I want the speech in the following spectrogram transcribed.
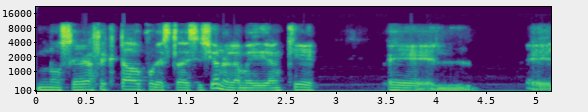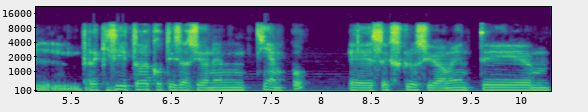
no se ve afectado por esta decisión en la medida en que eh, el, requisito de cotización en tiempo es exclusivamente mm,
